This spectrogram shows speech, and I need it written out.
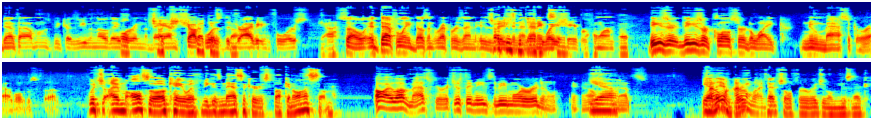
Death albums because even though they Well, were in the Chuck- band, Chuck, Chuck was the done. driving force. Yeah, So it definitely doesn't represent his Chuck vision in any way, shape, or form. but- These are these are closer to like new Massacre albums. But. which I'm also okay with because Massacre is fucking awesome. Oh, I love Massacre. It just it needs to be more original. You know? Yeah. And that's Yeah, I they don't have mi- I great don't mind. potential for original music.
